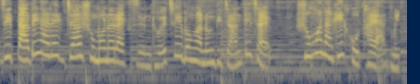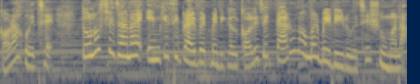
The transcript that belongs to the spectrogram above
যে তাদের আর এক যা সুমনার অ্যাক্সিডেন্ট হয়েছে এবং আনন্দী জানতে চায় সুমনাকে কোথায় অ্যাডমিট করা হয়েছে? তনুশ্রী জানায় এমকেসি প্রাইভেট মেডিকেল কলেজের তেরো নম্বর বেডেই রয়েছে সুমনা।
